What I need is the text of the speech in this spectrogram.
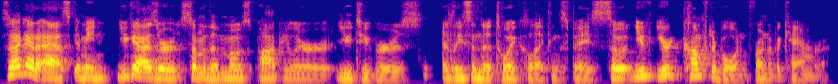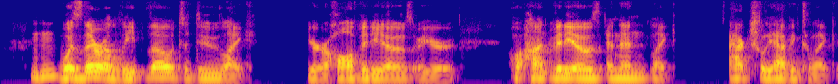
So I got to ask. I mean, you guys are some of the most popular YouTubers, at least in the toy collecting space. So you you're comfortable in front of a camera. Mhm. Was there a leap though to do like your haul videos or your hunt videos, and then like actually having to like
